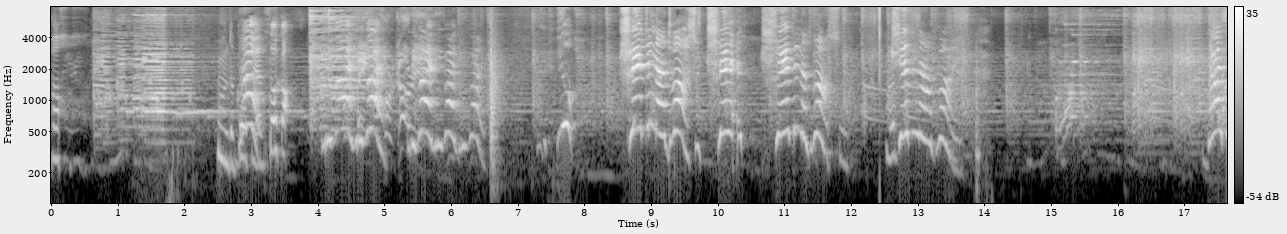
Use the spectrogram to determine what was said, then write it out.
ho. Onda popijem soka. Revive, revive, revive, revive, revive. Jo, četiri na dva su, če... četiri na dva su. Četiri na dva je. Dajte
